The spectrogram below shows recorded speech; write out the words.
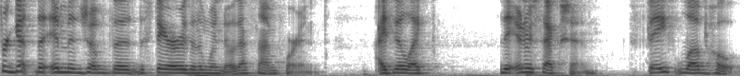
forget the image of the the stairs and the window. That's not important. I feel like the intersection, faith, love, hope.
